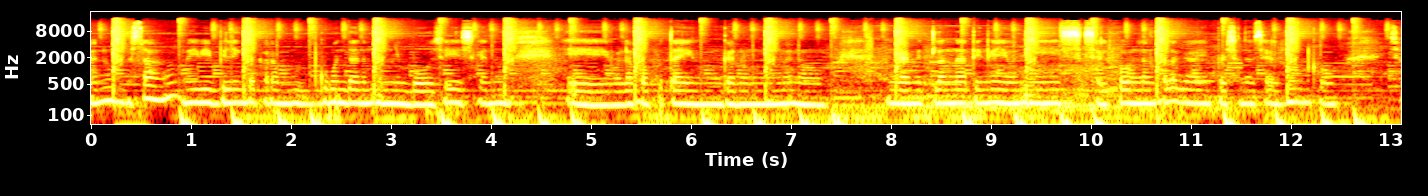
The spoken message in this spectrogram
ano basta may bibiling ka para gumanda naman yung boses ganun. Eh wala pa po tayong ganung ano ang gamit lang natin ngayon is cellphone lang talaga yung personal cellphone ko so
